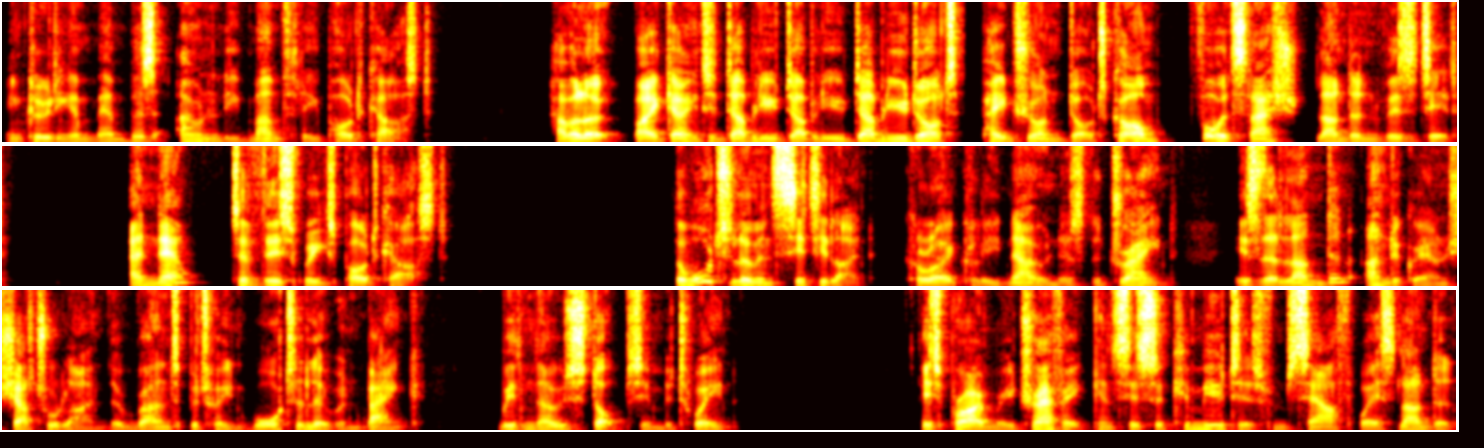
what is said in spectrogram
including a members only monthly podcast. Have a look by going to www.patreon.com forward slash London Visited. And now to this week's podcast. The Waterloo and City Line, colloquially known as the Drain, is the London Underground shuttle line that runs between Waterloo and Bank, with no stops in between. Its primary traffic consists of commuters from southwest London,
